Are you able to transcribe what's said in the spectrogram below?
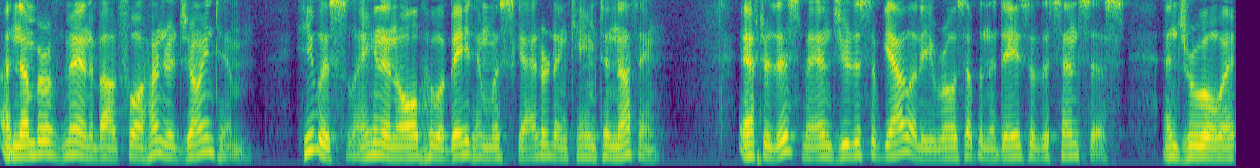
A number of men, about 400, joined him. He was slain, and all who obeyed him were scattered and came to nothing. After this man, Judas of Galilee rose up in the days of the census and drew away,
